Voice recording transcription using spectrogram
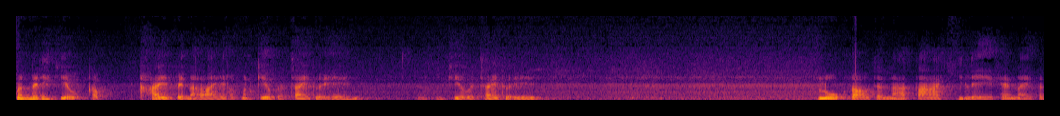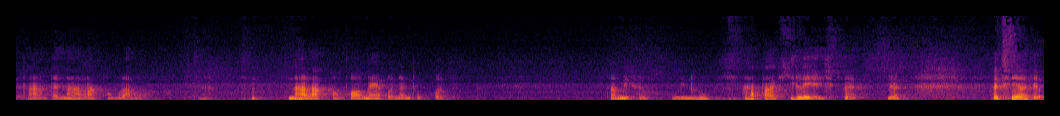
มันไม่ได้เกี่ยวกับใครเป็นอะไรหรอก มันเกี่ยวกับใจตัวเอง มันเกี่ยวกับใจตัวเอง ลูกเราจะหน้าตาขี้เหร่แค่ไหนก็ตาม แต่น่ารักของเรา น่ารักของพ่อแม่คนนั้นทุกคน ถ้ามีใครคุยลูกหน้าตาขี้เหร่ใช่ไหมนะแต่เชื่อเถอะ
